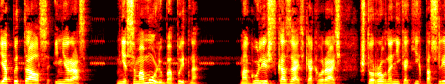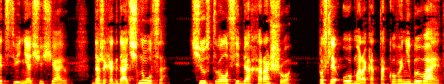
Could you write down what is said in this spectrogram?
Я пытался, и не раз. Мне самому любопытно. Могу лишь сказать, как врач, что ровно никаких последствий не ощущаю. Даже когда очнулся, чувствовал себя хорошо. После обморока такого не бывает.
